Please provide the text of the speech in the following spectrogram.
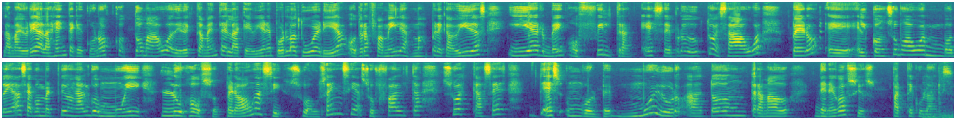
La mayoría de la gente que conozco toma agua directamente la que viene por la tubería. Otras familias más precavidas hierven o filtran ese producto, esa agua, pero eh, el consumo de agua embotellada se ha convertido en algo muy lujoso, pero aún así su ausencia, su falta, su escasez es un golpe muy duro a todo un tramado de negocios particulares.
